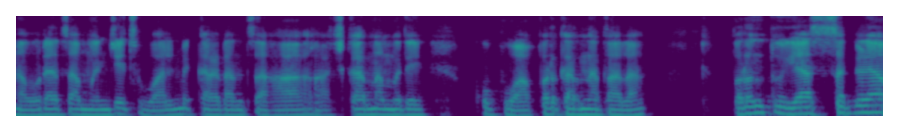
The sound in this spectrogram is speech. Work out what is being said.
नवऱ्याचा म्हणजेच वाल्मिक कराडांचा हा राजकारणामध्ये खूप वापर करण्यात आला. परंतु या सगळ्या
